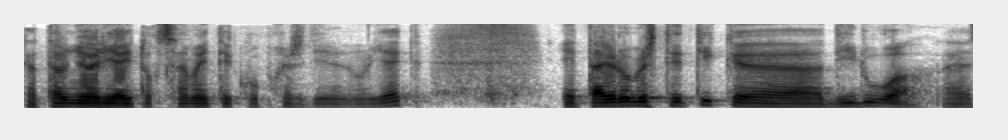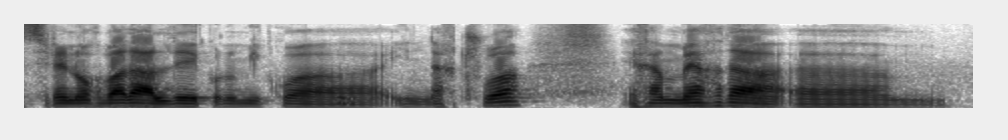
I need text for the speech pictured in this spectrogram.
Kataluniari aitortzen maiteko pres horiek, eta gero bestetik uh, dirua, uh, ziren hor bada alde ekonomikoa indartsua, erran behar da, uh,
